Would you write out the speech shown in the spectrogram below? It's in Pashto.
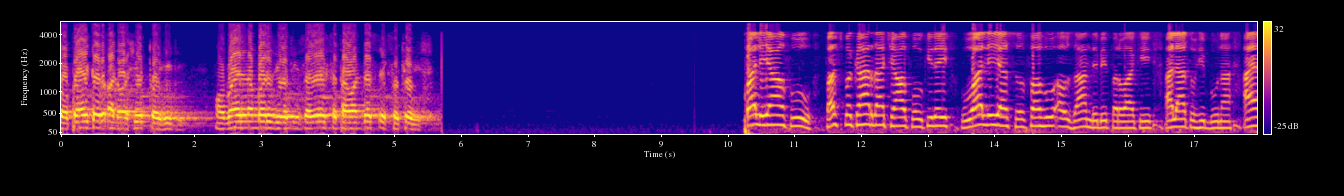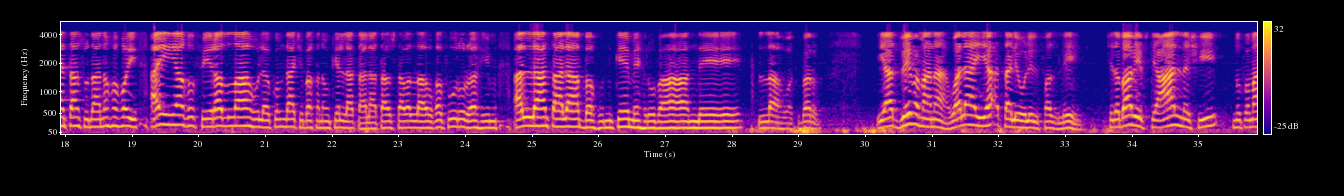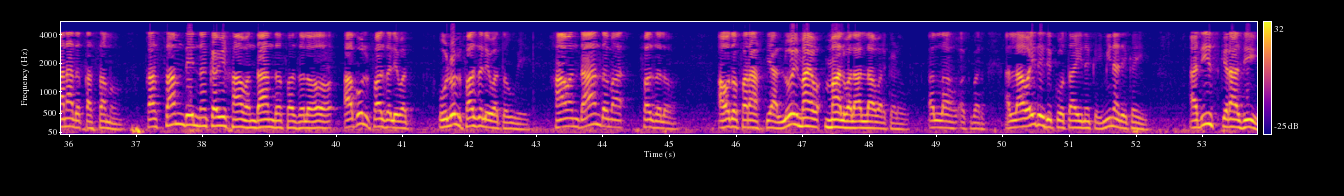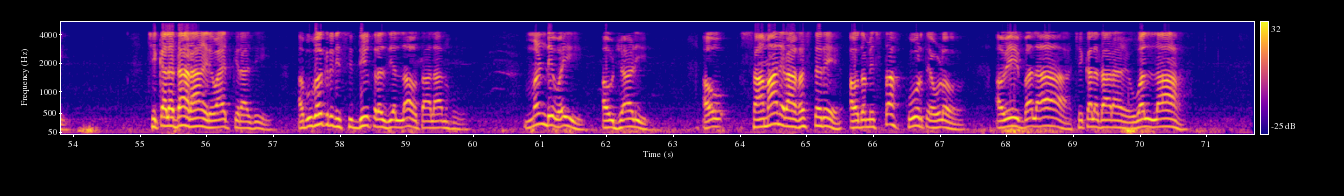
پروپرائیٹر انور شیخ توحیدی موبائل نمبر 03015710124 ولیعفو پس پکار دا چې عفو کی دی ولی یصفه او ځان دې بے پروا کی الا تحبونا آیا تاسو دا نه هوی ای یغفر الله لكم دا چې بخنو کې الله تعالی تاسو ته والله غفور رحیم الله تعالی بهونکې مهربان دی الله اکبر یا دویمه معنا ولا یاتل للفضل چې د باب افتعال نشي نو په معنا د قسم قسم دې نه کوي خاوندان د فضل ابو الفضل و اولو الفضل و توي خاوندان د فضل او د فراختیا لوی مال ولا الله ور کړو الله اکبر الله وای دې کوتای نه کوي مینا دې کوي حدیث کې راځي چې کله دا راغی روایت کې راځي ابو بکر صدیق رضی الله تعالی عنہ منډه وای او جاړي او سامان راغستره او د مستح کور ته وړو اوې بلا چې کله دارا والله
